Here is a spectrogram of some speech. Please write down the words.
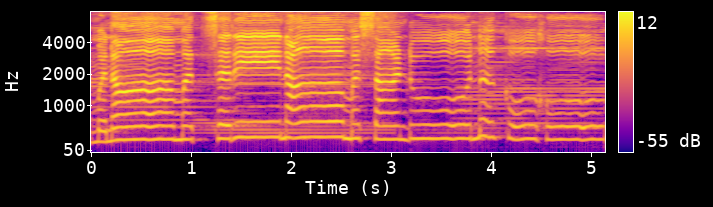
मना मत्सरे नाम सांडू नको हो.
